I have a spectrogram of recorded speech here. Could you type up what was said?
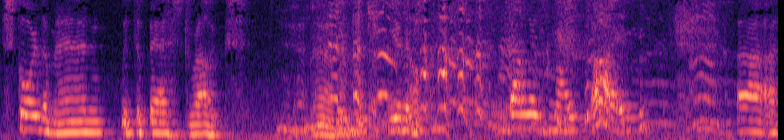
score the man with the best drugs. You know, that was my time. Uh,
